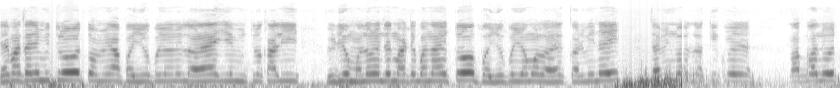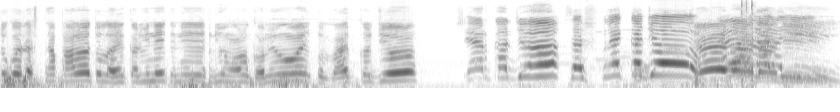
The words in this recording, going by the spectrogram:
જય માતાજી મિત્રો તમે આ ભાઈઓ ભાઈઓની લડાઈ એ મિત્રો ખાલી વીડિયો મનોરંજન માટે બનાવ્યો તો ભાઈઓ ભાઈઓમાં લડાઈ કરવી નહીં. જમીનમાં લખી કોઈ માપવાનું હોય તો કોઈ રસ્તા પાડો તો લડાઈ કરવી નહીં. તેને વીડિયો મારો ગમ્યો હોય તો લાઈક કરજો. શેર કરજો સબસ્ક્રાઇબ કરજો. જય માતાજી.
